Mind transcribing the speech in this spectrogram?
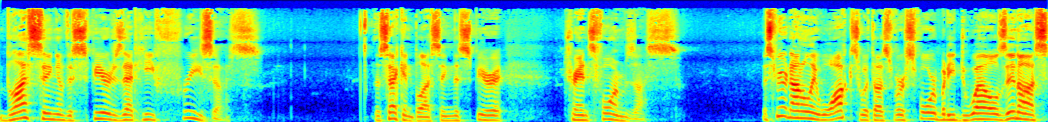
blessing of the Spirit is that He frees us. The second blessing, the Spirit transforms us. The Spirit not only walks with us, verse 4, but He dwells in us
